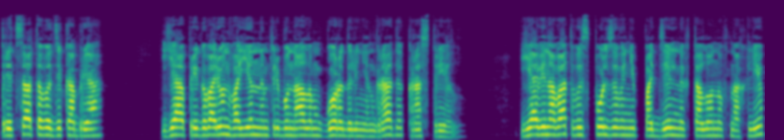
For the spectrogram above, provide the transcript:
30 декабря я приговорен военным трибуналом города Ленинграда к расстрелу. Я виноват в использовании поддельных талонов на хлеб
